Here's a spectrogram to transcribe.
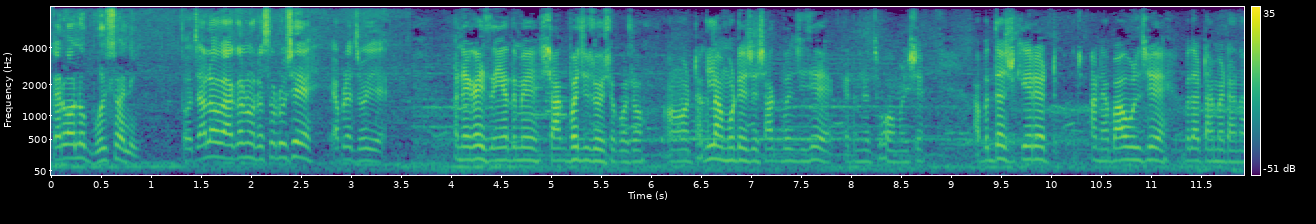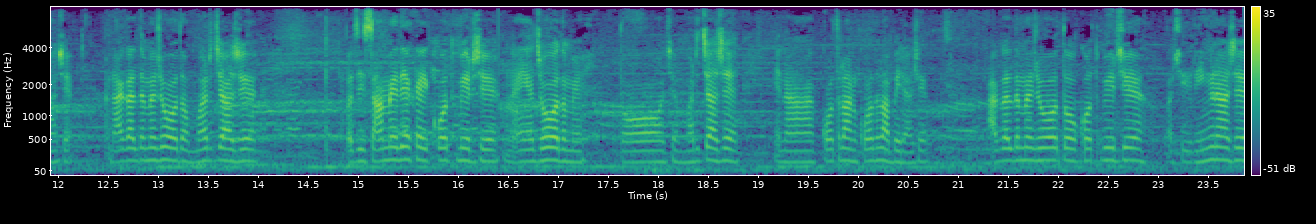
કરવાનું ભૂલશો નહીં. તો ચાલો હવે આગળનું રસોડું છે એ આપણે જોઈએ. અને કહીશ અહીંયા તમે શાકભાજી જોઈ શકો છો. ઢગલા મોટે જે શાકભાજી છે એ તમને જોવા મળશે. આ બધા જ કેરેટ અને બાઉલ છે, બધા ટામેટાના છે. અને આગળ તમે જુઓ તો મરચાં છે, પછી સામે દેખાય કોથમીર છે, અને અહીંયા જુઓ તમે તો જે મરચાં છે, એના કોથળા ને કોથળા ભર્યા છે. આગળ તમે જુઓ તો કોથમીર છે, પછી રીંગણા છે,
